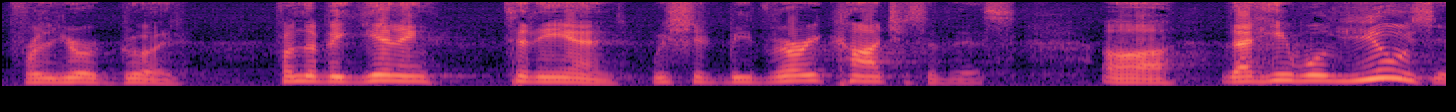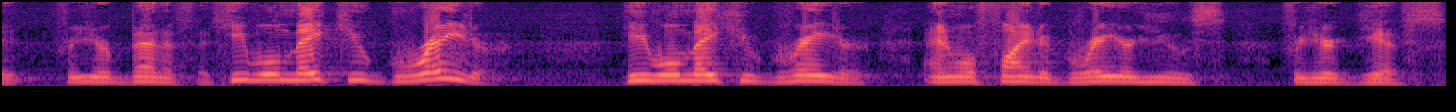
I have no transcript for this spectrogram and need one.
for your good from the beginning to the end. We should be very conscious of this uh, that He will use it for your benefit. He will make you greater. He will make you greater and will find a greater use for your gifts.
